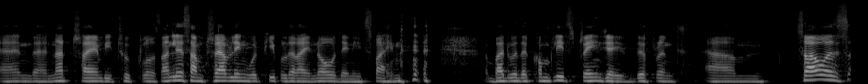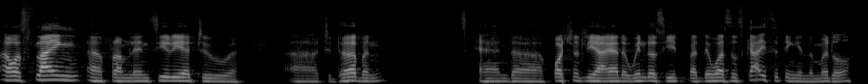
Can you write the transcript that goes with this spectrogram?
and uh, not try and be too close. Unless I'm traveling with people that I know, then it's fine. but with a complete stranger, it's different. Um, so I was, I was flying uh, from Lanseria to, uh, to Durban, and uh, fortunately I had a window seat, but there was this guy sitting in the middle,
